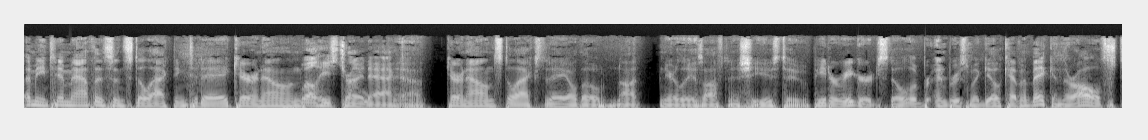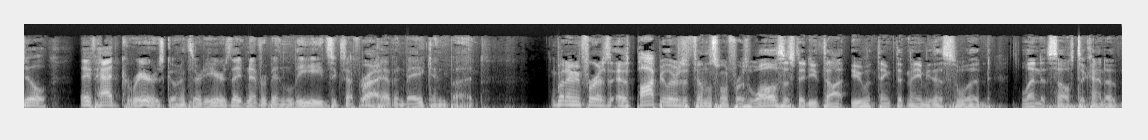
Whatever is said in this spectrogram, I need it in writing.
I mean, Tim Matheson's still acting today. Karen Allen. Well, he's trying to act. yeah, Karen Allen still acts today, although not nearly as often as she used to. Peter Riegert still, and Bruce McGill, Kevin Bacon. They're all still. They've had careers going 30 years. They've never been leads except for Right. Kevin Bacon, but But I mean, for as, as popular as the film this one, for as well as this did, you thought you would think that maybe this would lend itself to kind of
